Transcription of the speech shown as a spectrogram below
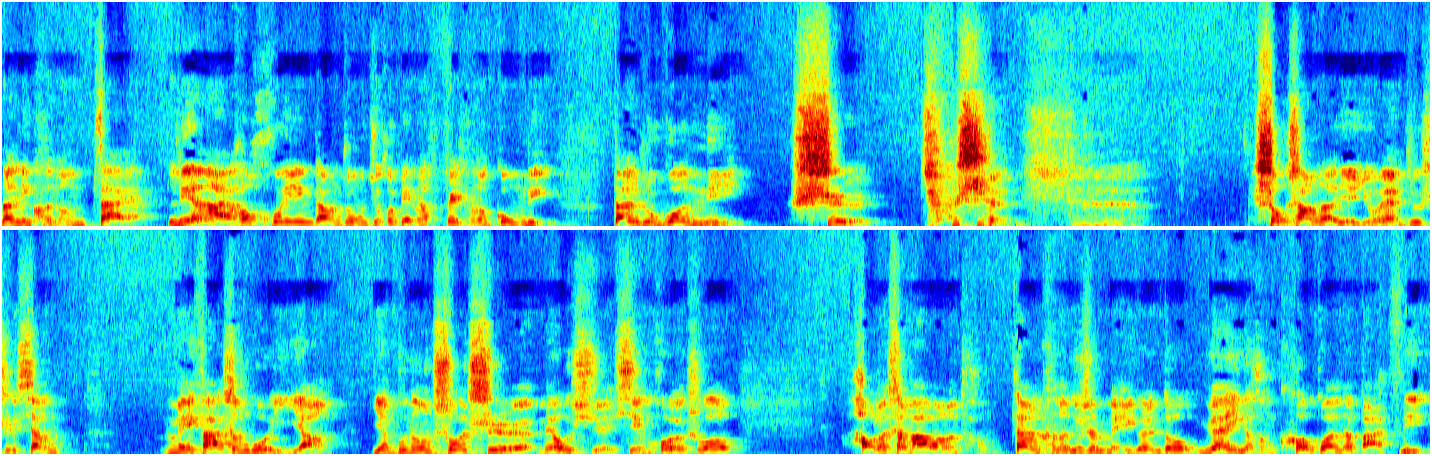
那你可能在恋爱和婚姻当中就会变得非常的功利。但如果你是就是受伤了，也永远就是像没发生过一样，也不能说是没有血性，或者说。好了，伤疤忘了疼。但是可能就是每一个人都愿意很客观的把自己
